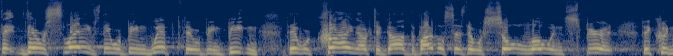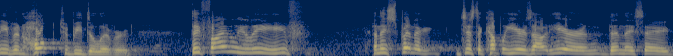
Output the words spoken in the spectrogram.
they, they were slaves. They were being whipped. They were being beaten. They were crying out to God. The Bible says they were so low in spirit, they couldn't even hope to be delivered. They finally leave, and they spend a, just a couple years out here, and then they say,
